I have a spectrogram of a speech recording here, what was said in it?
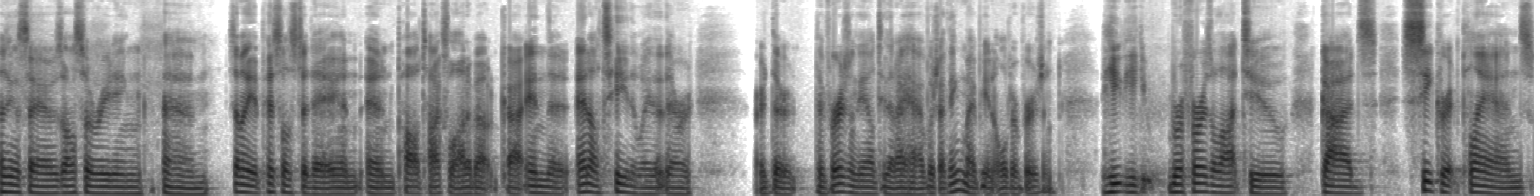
I was going to say, I was also reading um, some of the epistles today, and, and Paul talks a lot about God in the NLT, the way that they're, or their the version of the NLT that I have, which I think might be an older version. He, he refers a lot to God's secret plans.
